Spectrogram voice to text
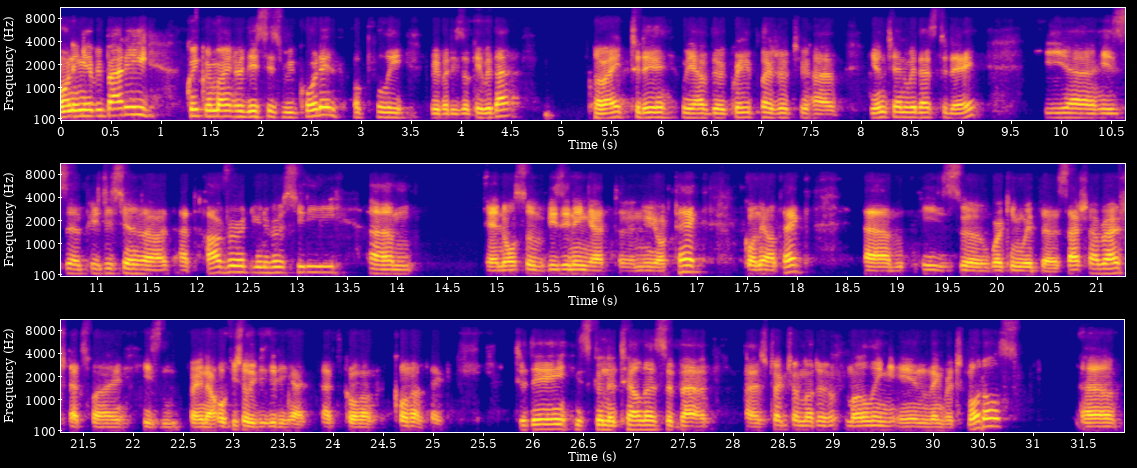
morning, everybody. Quick reminder, this is recorded. Hopefully everybody's okay with that. All right, today we have the great pleasure to have Yuntian with us today. He uh, is a PhD student at, Harvard University um, and also visiting at uh, New York Tech, Cornell Tech. Um, he's uh, working with uh, Sasha Rush. That's why he's right now officially visiting at, at Cornell, Tech. Today, he's going to tell us about structural model modeling in language models. Uh,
